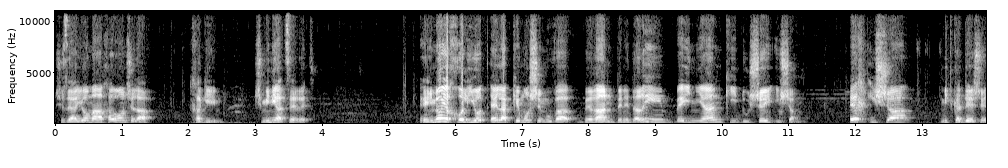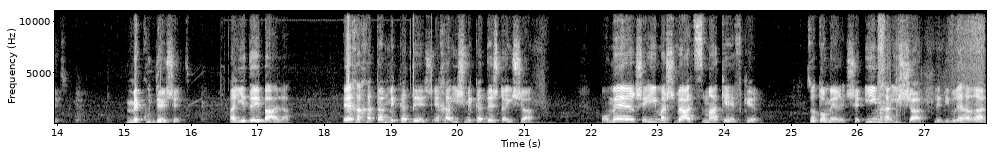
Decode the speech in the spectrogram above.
שזה היום האחרון של החגים, שמיני עצרת, אינו יכול להיות אלא כמו שמובא ברן בנדרים בעניין קידושי אישה. איך אישה מתקדשת, מקודשת על ידי בעלה, איך החתן מקדש, איך האיש מקדש את האישה, אומר שהיא משווה עצמה כהפקר. זאת אומרת שאם האישה, לדברי הר"ן,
